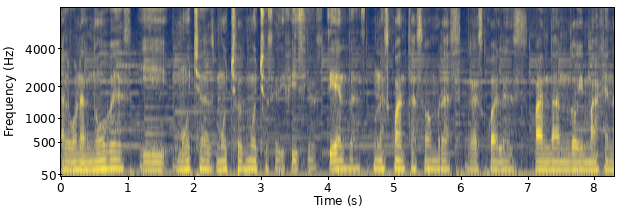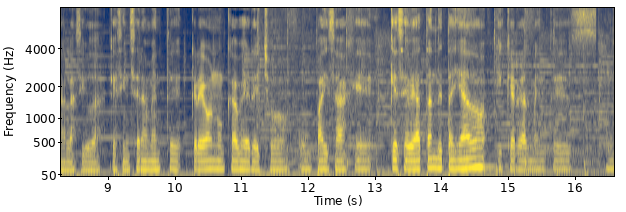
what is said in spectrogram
algunas nubes y muchas, muchos, muchos edificios, tiendas, unas cuantas sombras, las cuales van dando imagen a la ciudad, que sinceramente creo nunca haber hecho un paisaje que se vea tan detallado y que realmente es un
